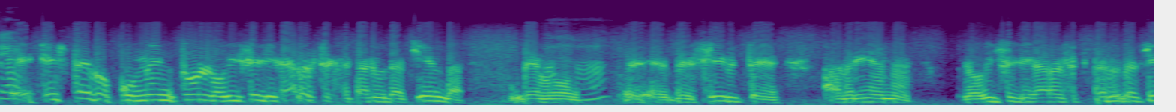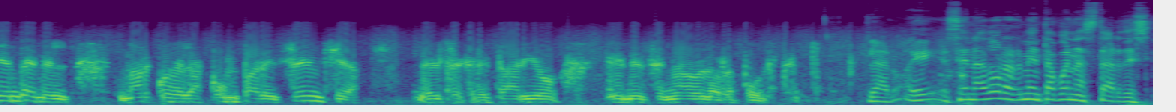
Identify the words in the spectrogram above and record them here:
Eh, este documento lo hice llegar al secretario de Hacienda, debo eh, decirte, Adriana, lo hice llegar al secretario de Hacienda en el marco de la comparecencia del secretario en el Senado de la República. Claro, eh, senador Armenta, buenas tardes.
